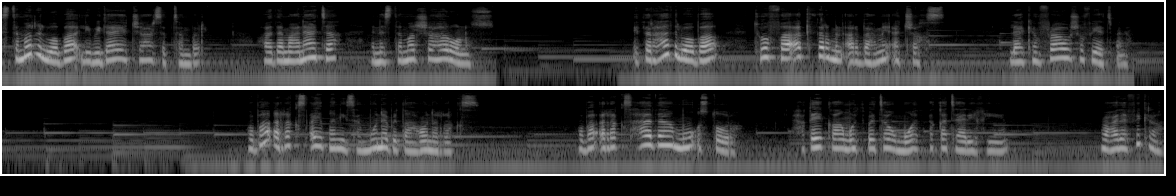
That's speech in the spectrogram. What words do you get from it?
استمر الوباء لبداية شهر سبتمبر. وهذا معناته أن استمر شهر ونص. إثر هذا الوباء توفى أكثر من 400 شخص لكن فراو شفيت منه وباء الرقص أيضا يسمونه بطاعون الرقص. وباء الرقص هذا مو أسطورة حقيقة مثبتة وموثقة تاريخيا. وعلى فكرة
